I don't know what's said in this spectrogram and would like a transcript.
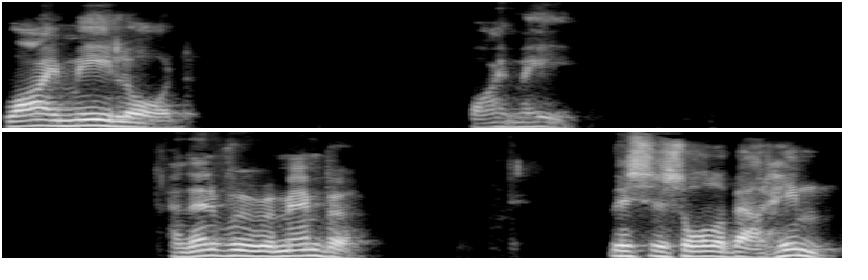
why me, Lord? Why me? And then if we remember this is all about Him.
